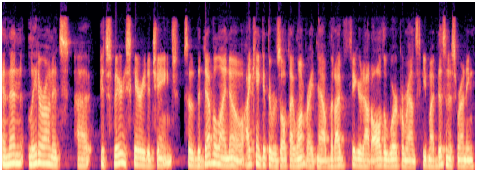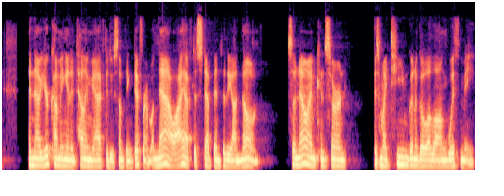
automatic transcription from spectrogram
and then later on it's uh, it's very scary to change. So the devil i know i can't get the result i want right now but i've figured out all the workarounds to keep my business running. And now you're coming in and telling me i have to do something different. Well now i have to step into the unknown. So now i'm concerned is my team going to go along with me?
